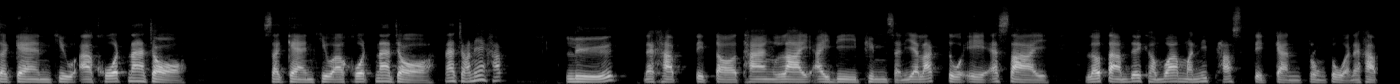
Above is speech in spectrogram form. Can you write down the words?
สแกน QR Code หน้าจอ สแกน QR Code หน้าจอหน้าจอเนี่ยครับ หรือนะครับติดต่อทาง Line ID พิมพ์สัญลักษณ์ตัว A S I แล้วตามด้วยคำว่า Money Plus ติดกันตรงตัวนะครับ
